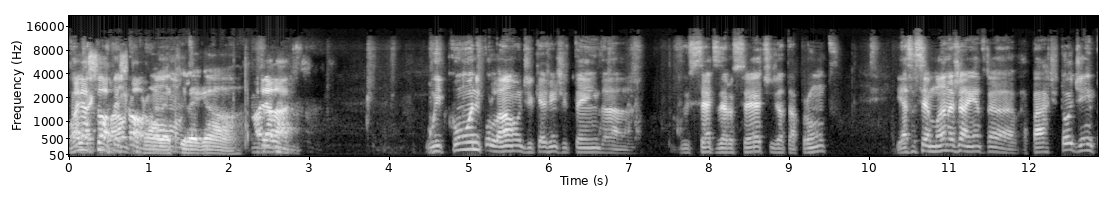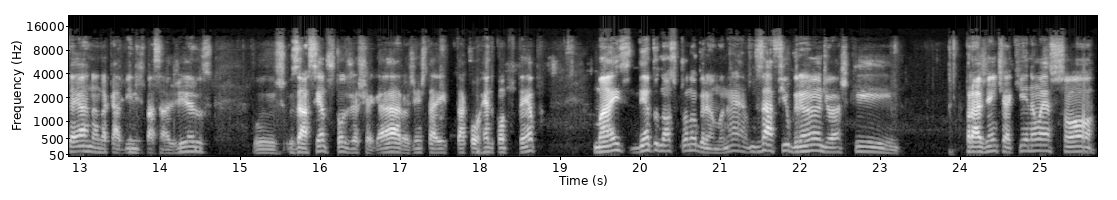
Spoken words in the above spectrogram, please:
Olha só, pessoal. Olha que legal. Olha lá. O icônico lounge que a gente tem da, dos 707 já está pronto. E essa semana já entra a parte todinha interna da cabine de passageiros, os, os assentos todos já chegaram, a gente está tá correndo quanto tempo, mas dentro do nosso cronograma, né? Um desafio grande, eu acho que para a gente aqui não é só.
